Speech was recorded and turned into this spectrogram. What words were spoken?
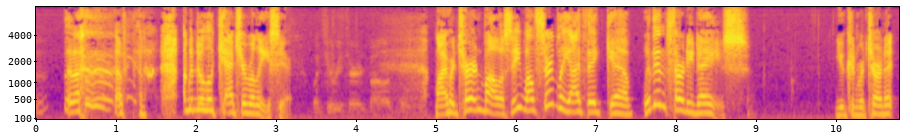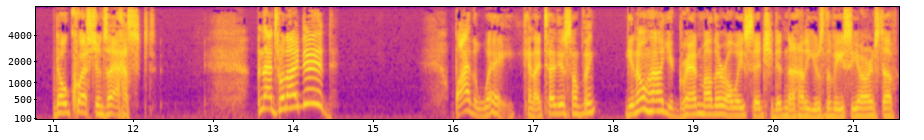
I'm going to do a little catch and release here. What's your return policy? My return policy? Well, certainly I think uh, within 30 days you can return it. No questions asked. And that's what I did. By the way, can I tell you something? You know how your grandmother always said she didn't know how to use the VCR and stuff?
